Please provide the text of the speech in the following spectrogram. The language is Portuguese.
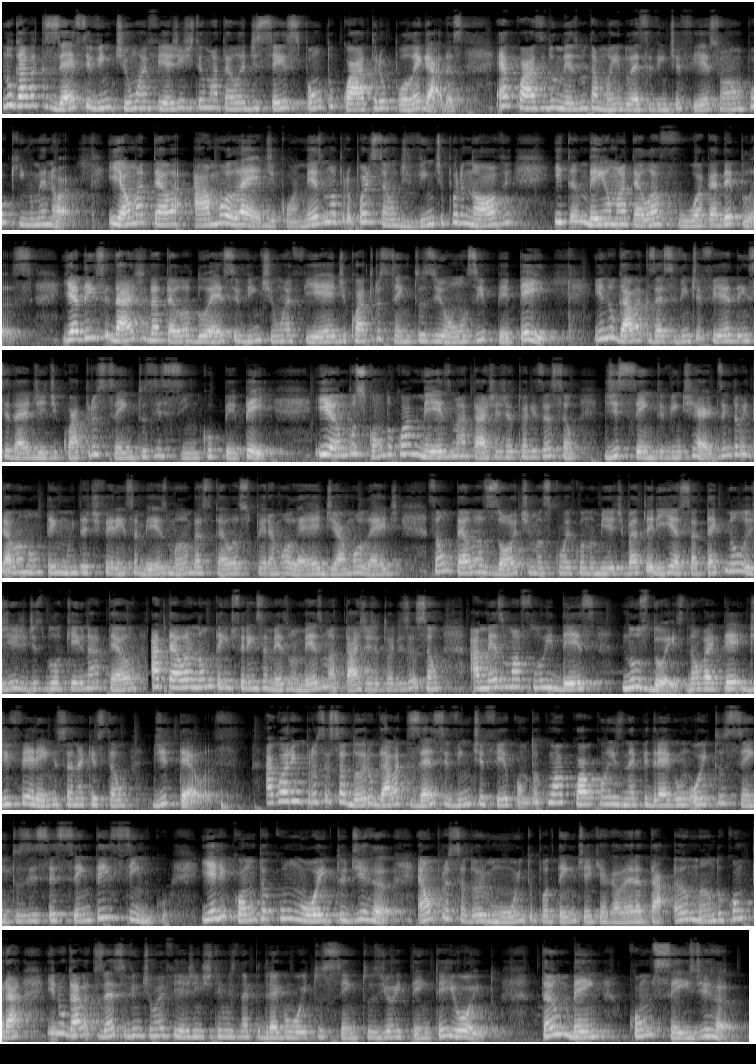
No Galaxy S21 FE a gente tem uma tela de 6.4 polegadas. É quase do mesmo tamanho do S20 FE, só é um pouquinho menor. E é uma tela AMOLED com a mesma proporção de 20 por 9 e também é uma tela Full HD+. E a densidade da tela do S21 FE é de 411 ppi. E no Galaxy S20 FE a densidade é de 405 ppi e ambos contam com a mesma taxa de atualização de 120 Hz. Então em tela não tem muita diferença mesmo, ambas telas Super AMOLED e AMOLED são telas ótimas com economia de bateria, essa tecnologia de desbloqueio na tela. A tela não tem diferença mesmo, mesma taxa de atualização, a mesma fluidez nos dois, não vai ter diferença na questão de telas. Agora, em processador, o Galaxy S20 FE conta com a Qualcomm Snapdragon 865 e ele conta com 8 de RAM. É um processador muito potente aí que a galera tá amando comprar e no Galaxy S21 FE a gente tem o Snapdragon 888, também com 6 de RAM.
